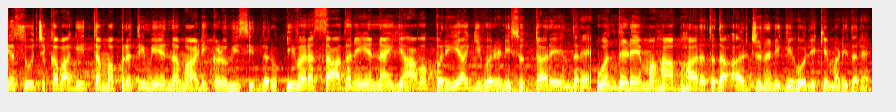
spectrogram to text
ಶರಣಾಗತಿಯ ಸೂಚಕವಾಗಿ ತಮ್ಮ ಪ್ರತಿಮೆಯನ್ನ ಮಾಡಿ ಕಳುಹಿಸಿದ್ದರು. ಇವರ ಸಾಧನೆಯನ್ನ ಯಾವ ಪರಿಯಾಗಿ ವರ್ಣಿಸುತ್ತಾರೆ ಎಂದರೆ, ಒಂದೆಡೆ ಮಹಾಭಾರತದ ಅರ್ಜುನನಿಗೆ ಹೋಲಿಕೆ ಮಾಡಿದರೆ,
